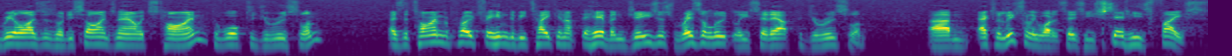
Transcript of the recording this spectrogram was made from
realizes or decides now it's time to walk to Jerusalem. As the time approached for him to be taken up to heaven, Jesus resolutely set out for Jerusalem. Um, actually, literally, what it says, he set his face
